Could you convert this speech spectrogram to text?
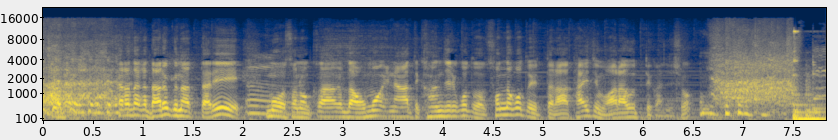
体がだるくなったり、うん、もうその体重いなって感じることそんなこと言ったら体重も笑うって感じでしょ？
